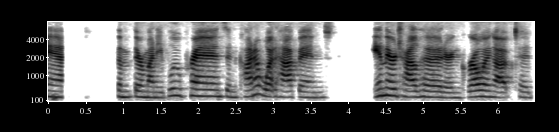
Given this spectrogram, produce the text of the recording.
and the, their money blueprints and kind of what happened in their childhood or in growing up to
